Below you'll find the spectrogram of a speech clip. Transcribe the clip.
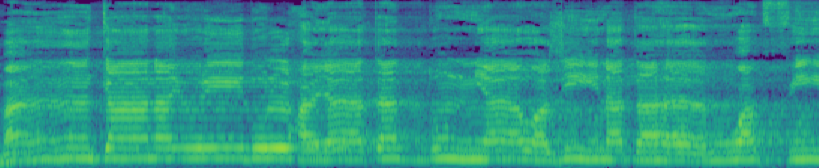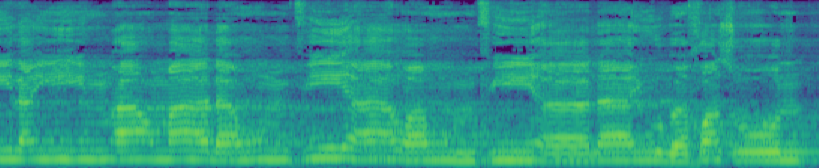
من كان يريد الحياة الدنيا وزينتها نوفي إليهم أعمالهم فيها وهم فيها لا يبخسون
